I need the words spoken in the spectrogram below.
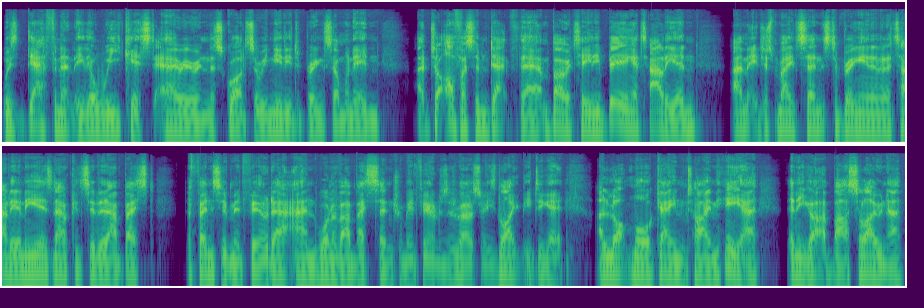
was definitely the weakest area in the squad, so we needed to bring someone in uh, to offer some depth there. And Boattini, being Italian, um, it just made sense to bring in an Italian. He is now considered our best defensive midfielder and one of our best central midfielders as well. So he's likely to get a lot more game time here than he got at Barcelona.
